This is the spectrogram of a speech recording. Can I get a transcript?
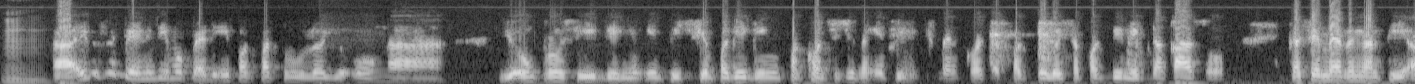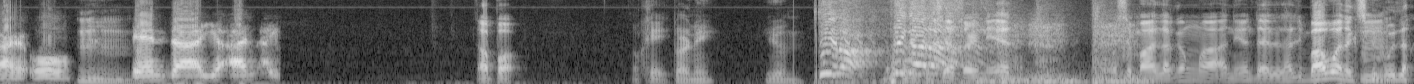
Mhm. ah, ibig sabihin, hindi mo pwede ipagpatuloy yung ah, yung proceeding, yung impeach, yung pagiging pag-constitute ng impeachment court at pagtuloy sa pagdinig ng kaso kasi meron ng TRO. Mm. And uh, yan ay Opo. Okay. Attorney, yun. Napunta si Attorney Ed. Kasi mahalagang uh, ano yun dahil halimbawa nagsimula.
